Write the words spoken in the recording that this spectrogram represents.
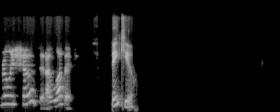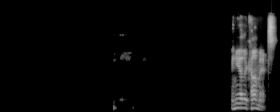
really shows it. I love it. Thank you. Any other comments?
